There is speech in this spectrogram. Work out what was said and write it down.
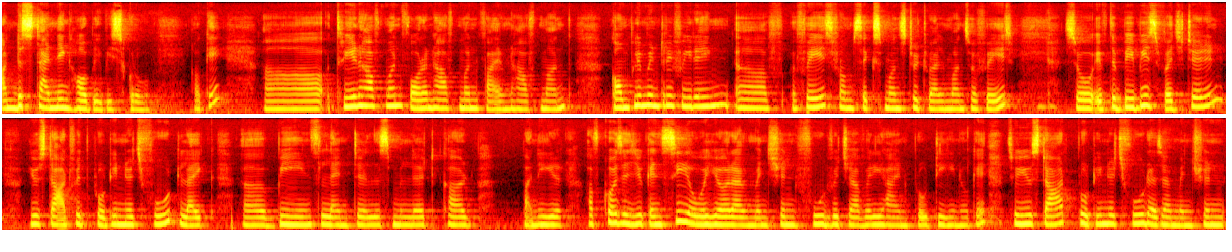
understanding how babies grow. Okay uh, three and a half month, four and a half month, five and a half month. Complementary feeding uh, phase from six months to 12 months of age. So if the baby is vegetarian, you start with protein rich food like uh, beans, lentils, millet, curd, paneer. Of course as you can see over here i've mentioned food which are very high in protein okay? So you start protein rich food as i mentioned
